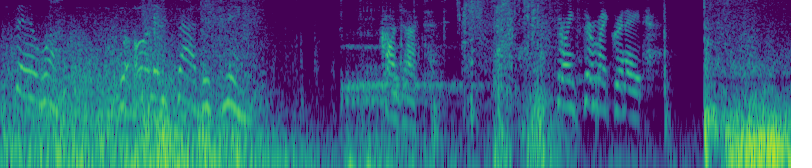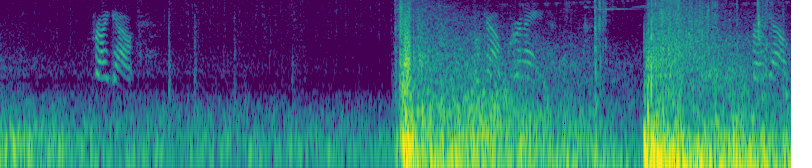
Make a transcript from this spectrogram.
Say one, We're all inside this ring. Contact. Throwing thermite grenade. Frag out. Look out, grenade. Frag out.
